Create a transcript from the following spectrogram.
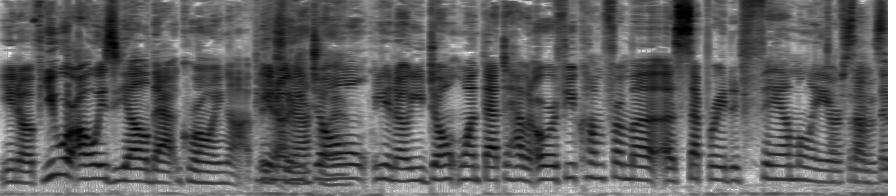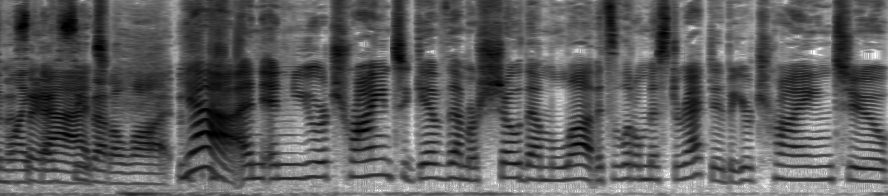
you know, if you were always yelled at growing up, you know, you don't, you know, you don't want that to happen. Or if you come from a, a separated family or That's was something like say. that, I see that a lot. yeah, and and you're trying to give them or show them love. It's a little misdirected, but you're trying to,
